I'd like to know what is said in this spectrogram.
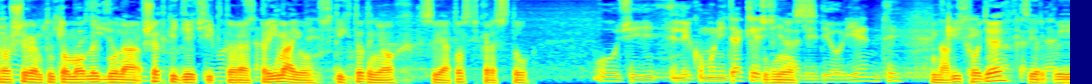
Rozširujem túto modlitbu na všetky deti, ktoré príjmajú v týchto dňoch sviatosť krstu. Dnes na východe církvy,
